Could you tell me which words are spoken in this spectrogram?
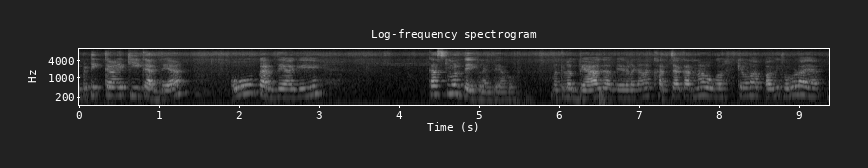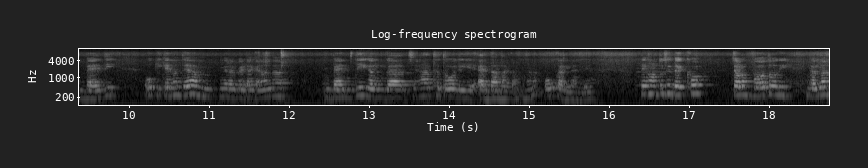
ਬਟੀਕਾਂ ਵਾਲੇ ਕੀ ਕਰਦੇ ਆ? ਉਹ ਕਰਦੇ ਆਗੇ। ਕਸਟਮਰ ਦੇਖ ਲੈਂਦੇ ਆ ਉਹ। ਮਤਲਬ ਵਿਆਹ ਦਾ ਵੀ ਅਗਲਾ ਕਹਿੰਦਾ ਖਰਚਾ ਕਰਨਾ ਹੋਊਗਾ, ਕਿਉਂ ਨਾ ਆਪਾਂ ਵੀ ਥੋੜਾ ਆ ਬੈਦੀ ਉਹ ਕੀ ਕਹਿੰਦਾ ਹੁੰਦੇ ਆ, ਮੇਰਾ ਬੇਟਾ ਕਹਿੰਦਾ ਬੈਂਦੀ ਗੰਗਾ ਚ ਹੱਥ ਧੋ ਲਈਏ ਐਦਾਂ ਦਾ ਕੰਮ, ਹਨਾ, ਉਹ ਕਰ ਲੈਂਦੇ ਆ। ਤੇ ਹੁਣ ਤੁਸੀਂ ਦੇਖੋ, ਚਲੋ ਬਹੁਤ ਹੋ ਗਈ ਗੱਲਾਂ।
